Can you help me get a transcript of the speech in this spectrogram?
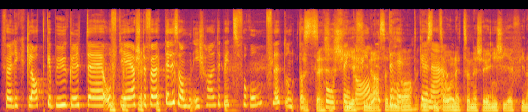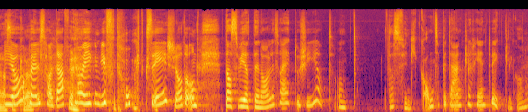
völlig glatt gebügelt äh, auf die ersten Fotos, sondern ist halt ein bisschen verrumpelt und das, das geht ist dann gar nicht. Nase, hat- Unser Sohn genau. hat so eine schöne schiefe Nase Ja, weil es halt einfach noch irgendwie verdruckt war, oder? Und das wird dann alles retuschiert und das finde ich ganz eine bedenkliche Entwicklung, oder?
